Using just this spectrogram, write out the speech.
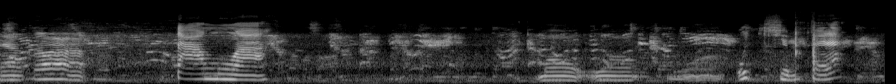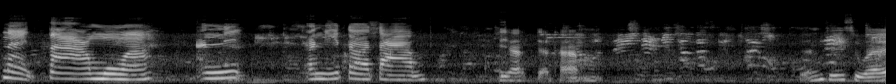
แล้วก็ตามัวมอมัวอุ้ยเขียนไปแล้วไหนตามัว อันนี้ อันนี้ต่อตาม อยากจะทำเขียนสวย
